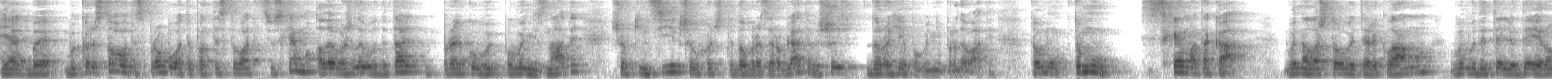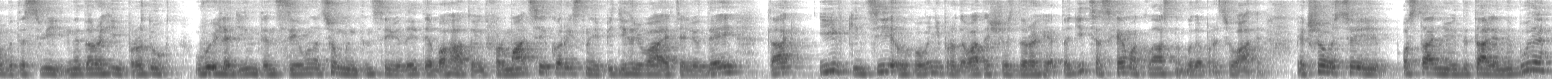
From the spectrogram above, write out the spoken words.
якби використовувати, спробувати протестувати цю схему, але важлива деталь, про яку ви повинні знати, що в кінці, якщо ви хочете добре заробляти, ви щось дороге повинні продавати. Тому, тому схема така: ви налаштовуєте рекламу, ви ведете людей, робите свій недорогий продукт у вигляді інтенсиву. На цьому інтенсиві даєте багато інформації корисної, підігріваєте людей. Так, і в кінці ви повинні продавати щось дороге. Тоді ця схема класно буде працювати. Якщо ось цієї останньої деталі не буде,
